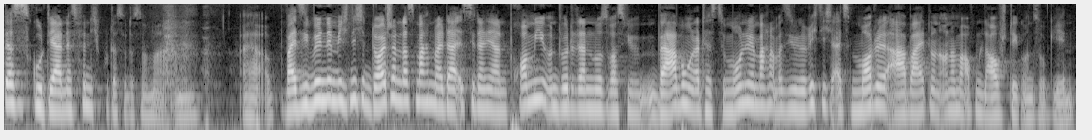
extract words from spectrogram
Das ist gut, ja, und das finde ich gut, dass du das nochmal. Ähm, äh, weil sie will nämlich nicht in Deutschland das machen, weil da ist sie dann ja ein Promi und würde dann nur sowas wie Werbung oder Testimonial machen, aber sie will richtig als Model arbeiten und auch nochmal auf den Laufsteg und so gehen.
